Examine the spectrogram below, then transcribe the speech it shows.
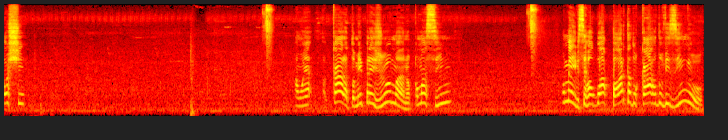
Oxi! A mulher... Cara, tomei preju, mano. Como assim? Ô, Maeve, você roubou a porta do carro do vizinho.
